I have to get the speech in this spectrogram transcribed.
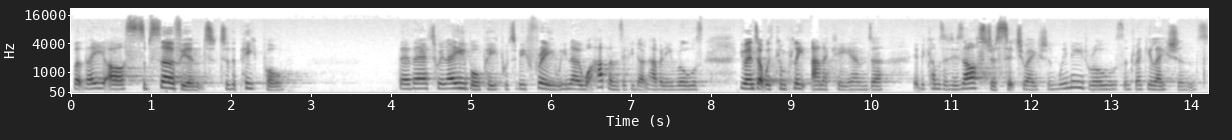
but they are subservient to the people. They're there to enable people to be free. We know what happens if you don't have any rules. You end up with complete anarchy and uh, it becomes a disastrous situation. We need rules and regulations,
